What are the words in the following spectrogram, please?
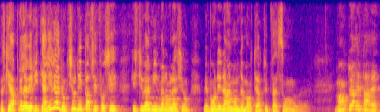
Parce qu'après la vérité elle est là. Donc si au départ c'est faussé, qu'est-ce que tu veux amener une bonne relation? Mais bon, on est dans un monde de menteurs, de toute façon. euh, menteur et paraître.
